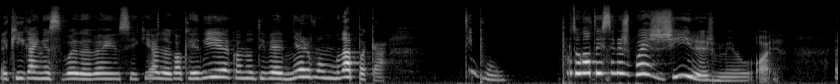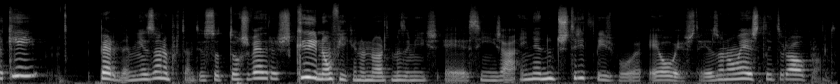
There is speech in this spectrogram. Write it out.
aqui ganha-se boeda bem, eu sei que, olha, qualquer dia, quando eu tiver dinheiro, vão mudar para cá. Tipo, Portugal tem cenas boas giras, meu. Olha, aqui, perto da minha zona, portanto, eu sou de Torres Vedras, que não fica no norte, meus amigos, é assim já, ainda no distrito de Lisboa, é oeste, é a zona oeste, litoral, pronto.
